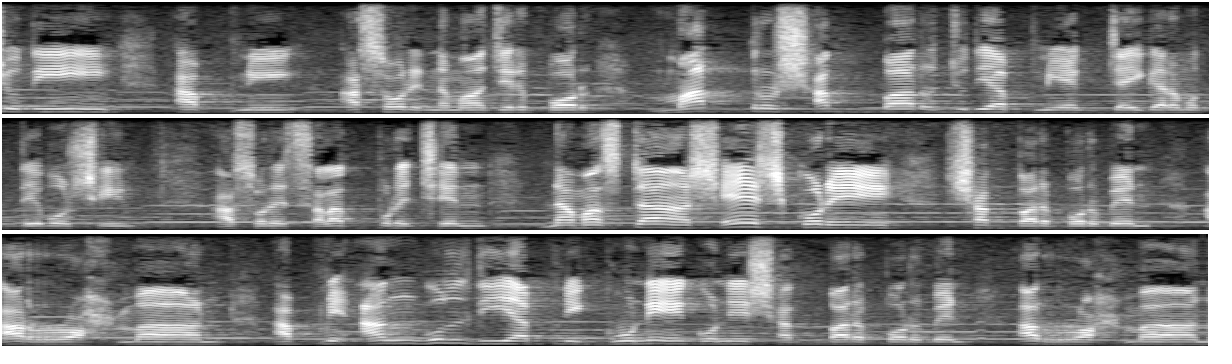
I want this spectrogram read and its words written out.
যদি আপনি আসরের নামাজের পর মাত্র সাতবার যদি আপনি এক জায়গার মধ্যে বসে আসরের সালাত পড়েছেন, নামাজটা শেষ করে সাতবার পড়বেন। আর রহমান, আপনি আঙ্গুল দিয়ে আপনি গুনে গুনে সাতবার পড়বেন। আর রহমান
